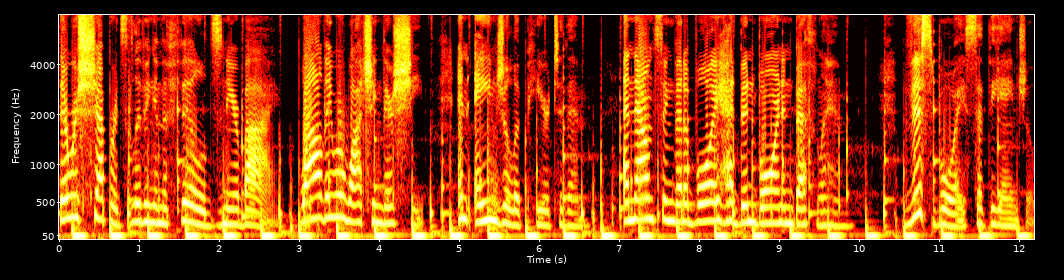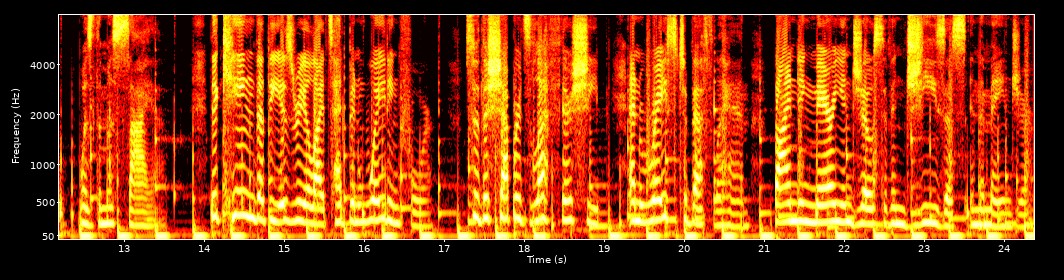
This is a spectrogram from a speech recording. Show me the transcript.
There were shepherds living in the fields nearby. While they were watching their sheep, an angel appeared to them, announcing that a boy had been born in Bethlehem. This boy, said the angel, was the Messiah, the king that the Israelites had been waiting for. So the shepherds left their sheep and raced to Bethlehem, finding Mary and Joseph and Jesus in the manger.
